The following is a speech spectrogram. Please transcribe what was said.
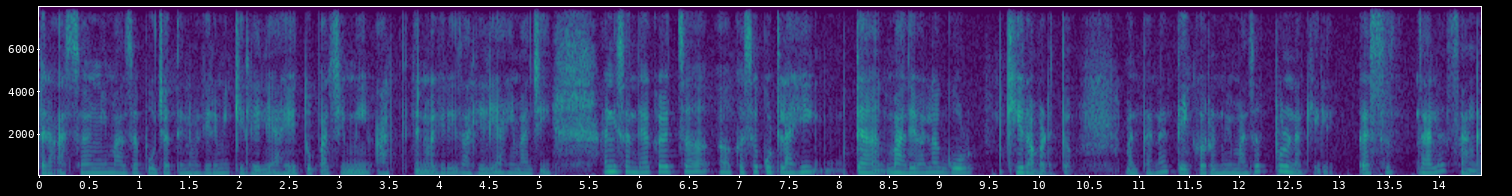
तर असं मी माझं पूजा तेन वगैरे मी केलेली आहे तुपाची मी आरती तेन वगैरे झालेली आहे माझी. आणि संध्याकाळचं कसं कुठलाही त्या महादेवाला गोड खीर आवडतं. म्हणताना ते करून मी माझं पूर्ण केले. कसं झालं सांगा.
